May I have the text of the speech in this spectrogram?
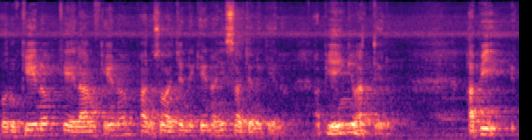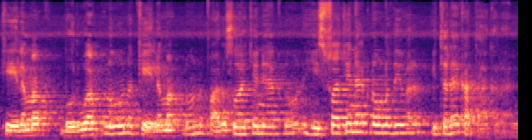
බොරු කියනවා, කේලම් කියනවා, පරුස වචන කියනවා, හිස් වචන කියනවා. අපි එයින් ඉවත් වෙනවා. අපි කේලමක් බොරුවක් නොවන, කේලමක් නොවන, පරුස වචනයක් නොවන, හිස් වචනයක් නොවන දේවල් විතරයි කතා කරන්නේ.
